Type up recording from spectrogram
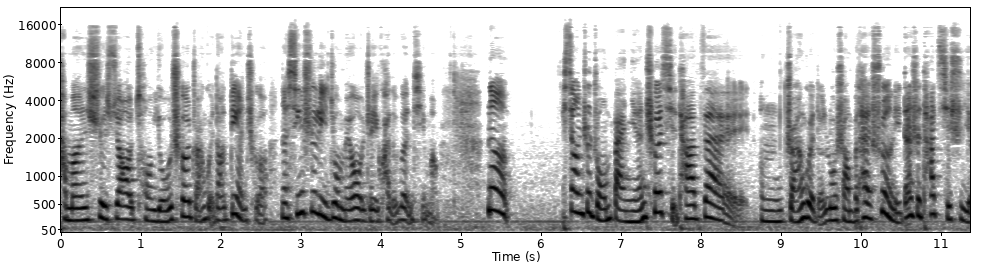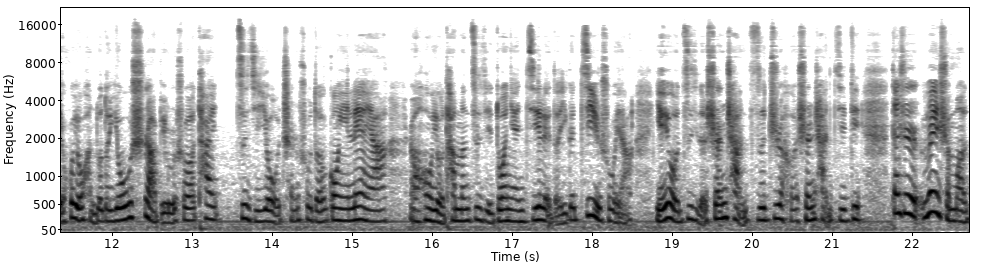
他们是需要从油车转轨到电车，那新势力就没有这一块的问题嘛？那像这种百年车企，它在嗯转轨的路上不太顺利，但是它其实也会有很多的优势啊，比如说它自己有成熟的供应链呀，然后有他们自己多年积累的一个技术呀，也有自己的生产资质和生产基地。但是为什么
